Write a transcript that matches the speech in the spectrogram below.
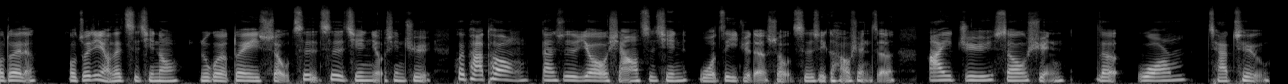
哦，对了，我最近有在刺青哦。如果有对首次刺青有兴趣，会怕痛，但是又想要刺青，我自己觉得首次是一个好选择。IG 搜寻 The Warm Tattoo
